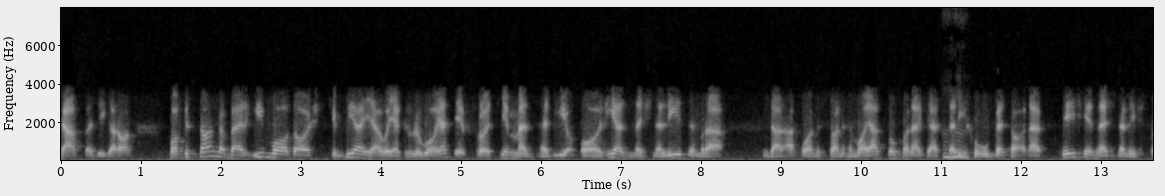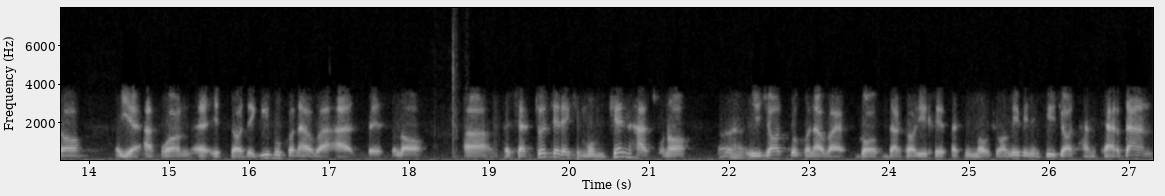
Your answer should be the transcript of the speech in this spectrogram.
چپ و دیگران پاکستان را بر این واداشت که بیایه و یک روایت افراطی مذهبی آری از نشنالیزم را در افغانستان حمایت بکنه که از طریق او بتاند پیش نشنالیستا یه افغان استادگی بکنه و از به اصطلاح تشتتی که ممکن هست اونا ایجاد بکنه و در تاریخ پسین ما شما می‌بینیم که ایجاد هم کردن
